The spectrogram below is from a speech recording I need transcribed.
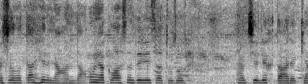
Ось золота гірлянда. Ой, як класно, дивіться, тут от оці ліхтарики.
